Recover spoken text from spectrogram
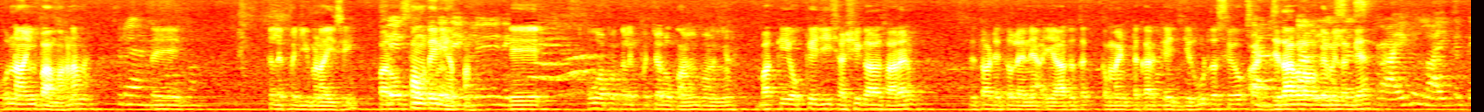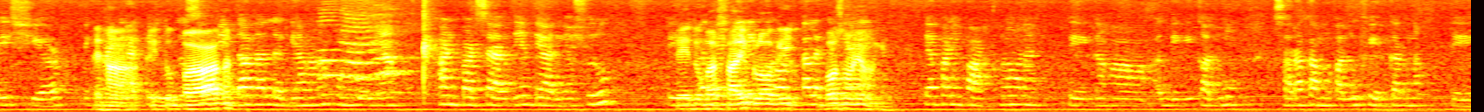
ਉਹ ਨਾ ਹੀ ਪਾਵਾਂ ਹਨਾ ਮੈਂ? ਰਹਿਣ ਤੇ ਕਲਿੱਪ ਜੀ ਬਣਾਈ ਸੀ ਪਰ ਉਹ ਪਾਉਂਦੇ ਨਹੀਂ ਆਪਾਂ। ਤੇ ਉਹ ਆਪਾਂ ਕਲਿੱਪ ਚਲੋ ਕਾਹਨੂੰ ਪਾਉਣੀ ਆ। ਬਾਕੀ ਓਕੇ ਜੀ ਸਤਿ ਸ਼੍ਰੀ ਅਕਾਲ ਸਾਰਿਆਂ ਨੂੰ। ਤੇ ਤੁਹਾਡੇ ਤੋਂ ਲੈਣੇ ਇਜਾਜ਼ਤ ਕਮੈਂਟ ਕਰਕੇ ਜਰੂਰ ਦੱਸਿਓ। ਅੱਜ ਦਾ ਵਲੌਗ ਕਿਵੇਂ ਲੱਗਿਆ? ਸਬਸਕ੍ਰਾਈਬ ਲਾਈਕ ਤੇ ਸ਼ੇਅਰ ਤੇ ਹਾਂ, ਇਹ ਤੋਂ ਬਾਅਦ- ਕਿੰਦਾ ਦਾ ਲੱਗਿਆ ਹਨਾ ਹੁਣ ਹੋ ਗਈਆਂ ਖੰਡ ਪਾਠ ਸਾਹਿਬ ਦੀਆਂ ਤਿਆਰੀਆਂ ਸ਼ੁਰੂ ਤੇ ਇਹ ਤੋਂ ਬਾਅਦ ਸਾਰੇ ਹੀ ਬਹੁਤ ਸੋਹਣੇ ਨੇ, ਹੋਣਗੇ। ਤੇ ਆਪਾਂ ਨੇ ਪਾਠ ਬਣਾਉਣਾ ਹੈ ਤੇ ਗਾਹਾਂ ਅੱਗੇ ਵੀ ਕੱਲ ਨੂੰ ਸਾਰਾ ਕੰਮ ਕੱਲ ਨੂੰ ਫੇਰ ਕਰਨਾ ਤੇ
